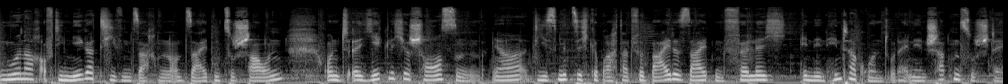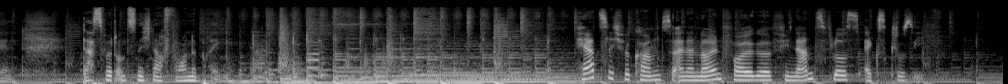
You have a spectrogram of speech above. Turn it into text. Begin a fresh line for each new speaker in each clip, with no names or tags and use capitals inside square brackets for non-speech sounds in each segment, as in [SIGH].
nur noch auf die negativen Sachen und Seiten zu schauen und äh, jegliche Chancen, ja, die es mit sich gebracht hat, für beide Seiten völlig in den Hintergrund oder in den Schatten zu stellen, das wird uns nicht nach vorne bringen.
Herzlich willkommen zu einer neuen Folge Finanzfluss exklusiv.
